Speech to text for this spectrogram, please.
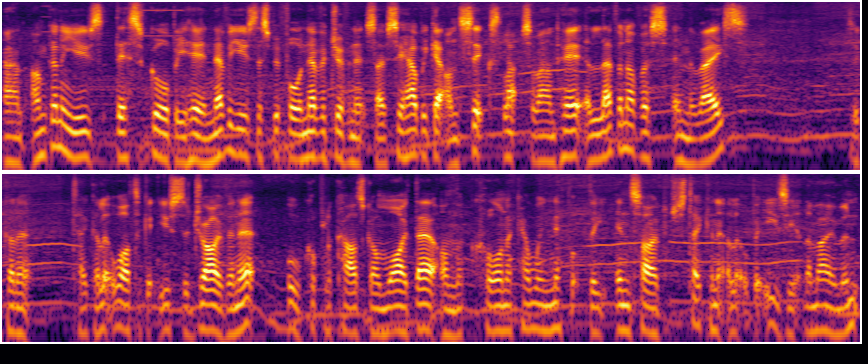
and I'm going to use this Gorbie here. Never used this before, never driven it so see how we get on. Six laps around here, 11 of us in the race. So we've got to take a little while to get used to driving it. Oh, a couple of cars gone wide there on the corner. Can we nip up the inside? Just taking it a little bit easy at the moment.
